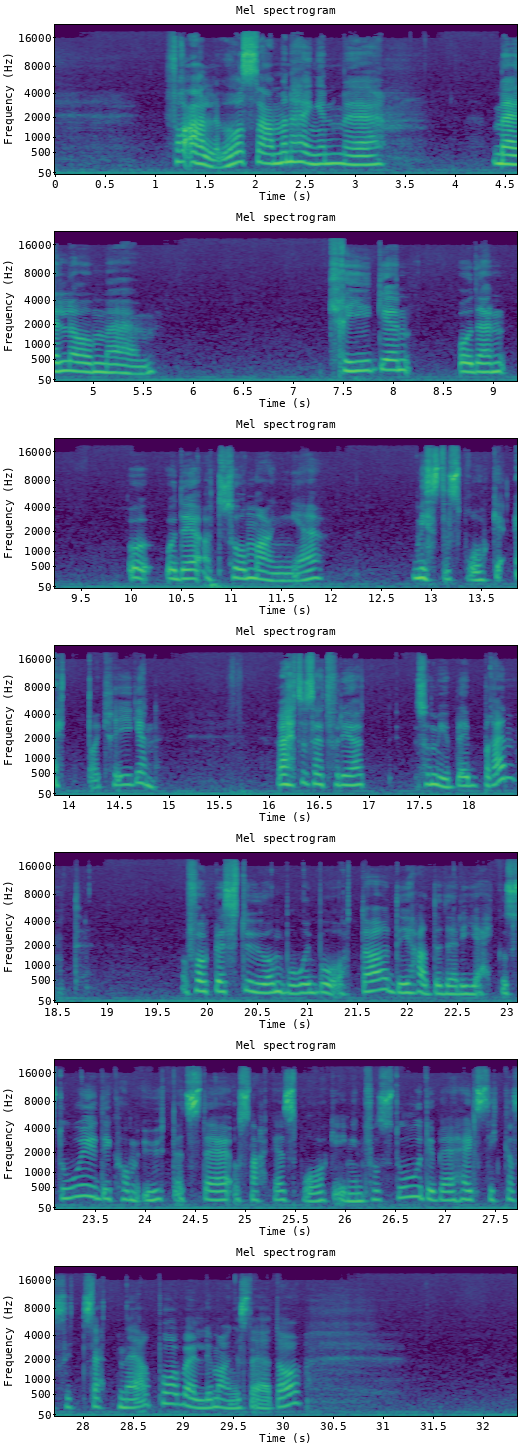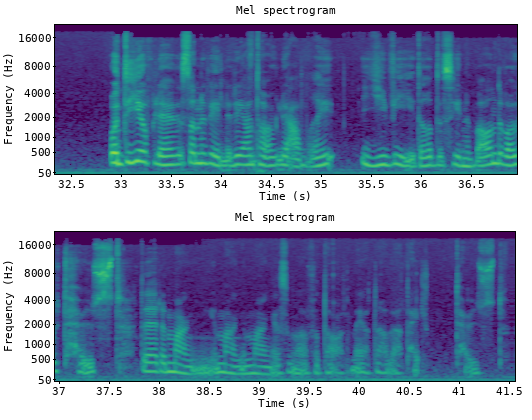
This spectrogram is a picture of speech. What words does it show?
for alvor sammenhengen med mellom øh, krigen og den og, og, det at så mange mista språket etter krigen. Rett og slett fordi at så mye ble brent. Og folk ble stuet om bord i båter. De hadde det de gikk og sto i. De kom ut et sted og snakket et språk ingen forsto. De ble helt sikkert sett ned på veldig mange steder. Og de opplevelsene ville de antagelig aldri gi videre til sine barn. Det var jo taust. Det er det mange, mange, mange som har fortalt meg, at det har vært helt taust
